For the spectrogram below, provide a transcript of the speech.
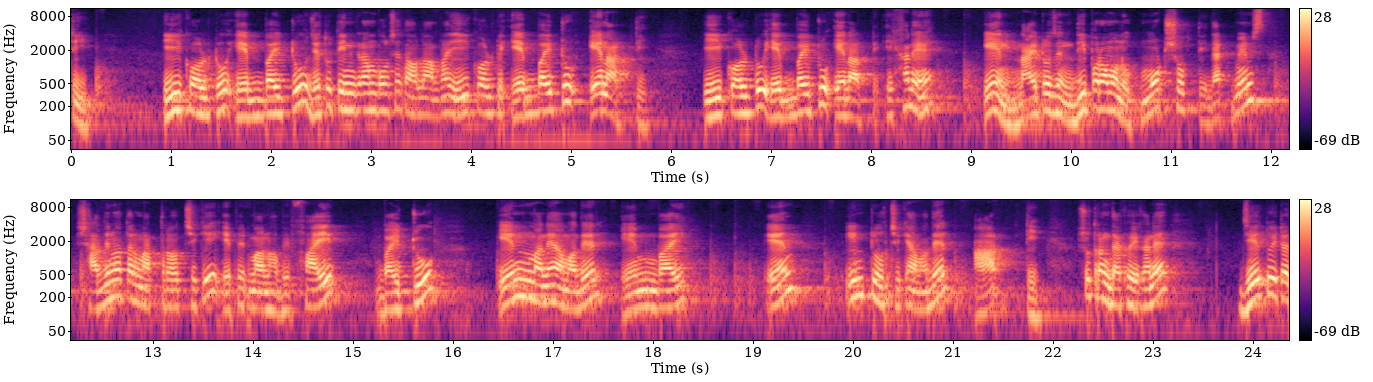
T E equal to F by two যেহেতু তিন গ্রাম বলছে, তাহলে আমরা E equal to F by two N R T E equal to F by two N R T এখানে এন নাইট্রোজেন দ্বিপরমাণুক মোট শক্তি। দ্যাট মিনস স্বাধীনতার মাত্রা হচ্ছে কি? এফ এর মান হবে ফাইভ বাই টু এন মানে আমাদের এম বাই এম ইন্টু হচ্ছে কি আমাদের আর টি সুতরাং দেখো এখানে, যেহেতু এটা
